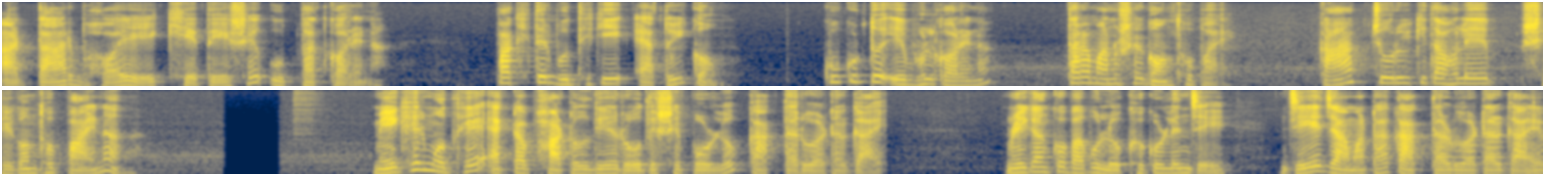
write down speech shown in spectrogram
আর তার ভয়ে খেতে এসে উৎপাত করে না। পাখিদের বুদ্ধি কি এতই কম? কুকুর তো এ ভুল করে না, তারা মানুষের গন্ধ পায়। কাক চড়ুই কি তাহলে সে গন্ধ পায় না? মেঘের মধ্যে একটা ফাটল দিয়ে রোদ এসে পড়ল কাকতারুয়াটার গায়ে। মৃগাঙ্কবাবু লক্ষ্য করলেন যে যে জামাটা কাকতাড়ুয়াটার গায়ে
